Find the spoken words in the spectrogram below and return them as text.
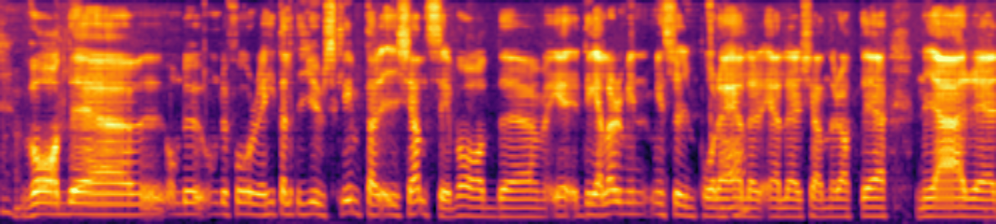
Mm. Vad, eh, om, du, om du får hitta lite ljusglimtar i Chelsea, vad, eh, delar du min, min syn på det ja. eller, eller känner du att eh, ni är,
